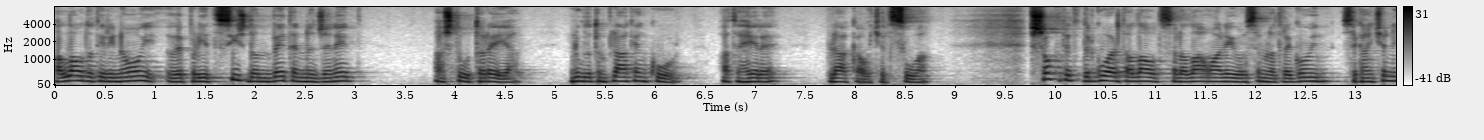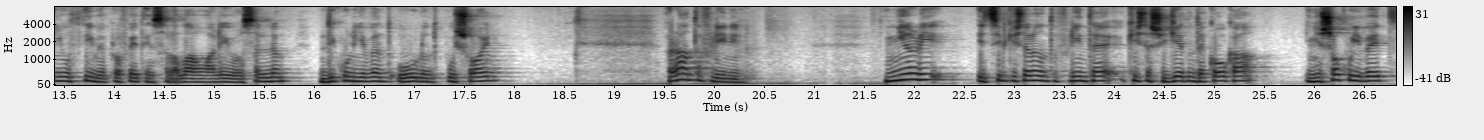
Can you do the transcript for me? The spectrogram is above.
Allahu do t'i rinojë dhe përjetësisht do të mbeten në Xhenet ashtu të reja, nuk do të mplaken kurrë. Atëherë plaka u qetësua. Shokët e të Dërguarit të Allahut sallallahu alejhi ve sellem na tregojnë se kanë qenë në një udhëtim me Profetin sallallahu alejhi ve sellem, diku në një vend u ulën të pushojnë, ranë të flinin. Njëri i cili kishte rënë të flinte, kishte shigjetën te koka, një shoku i vet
